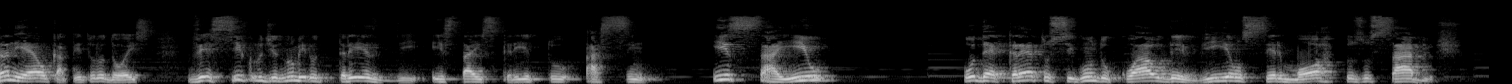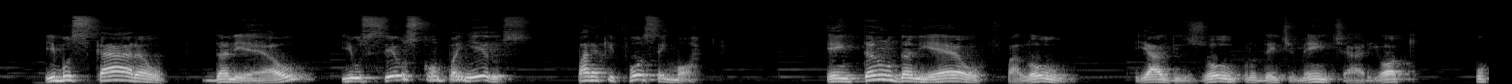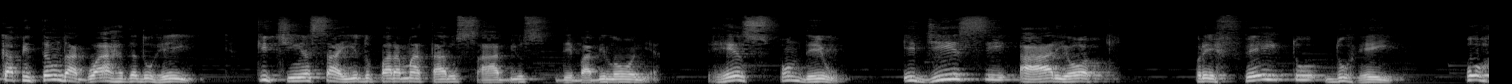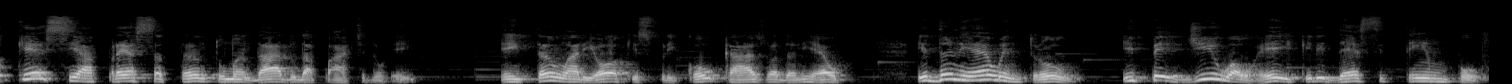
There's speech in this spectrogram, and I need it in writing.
Daniel, capítulo 2, versículo de número 13, está escrito assim: E saiu o decreto segundo o qual deviam ser mortos os sábios, e buscaram Daniel e os seus companheiros para que fossem mortos. Então Daniel falou e avisou prudentemente a Arioque, o capitão da guarda do rei, que tinha saído para matar os sábios de Babilônia. Respondeu e disse a Arioque, prefeito do rei, por que se apressa tanto o mandado da parte do rei? Então Arioque explicou o caso a Daniel. E Daniel entrou e pediu ao rei que lhe desse tempo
